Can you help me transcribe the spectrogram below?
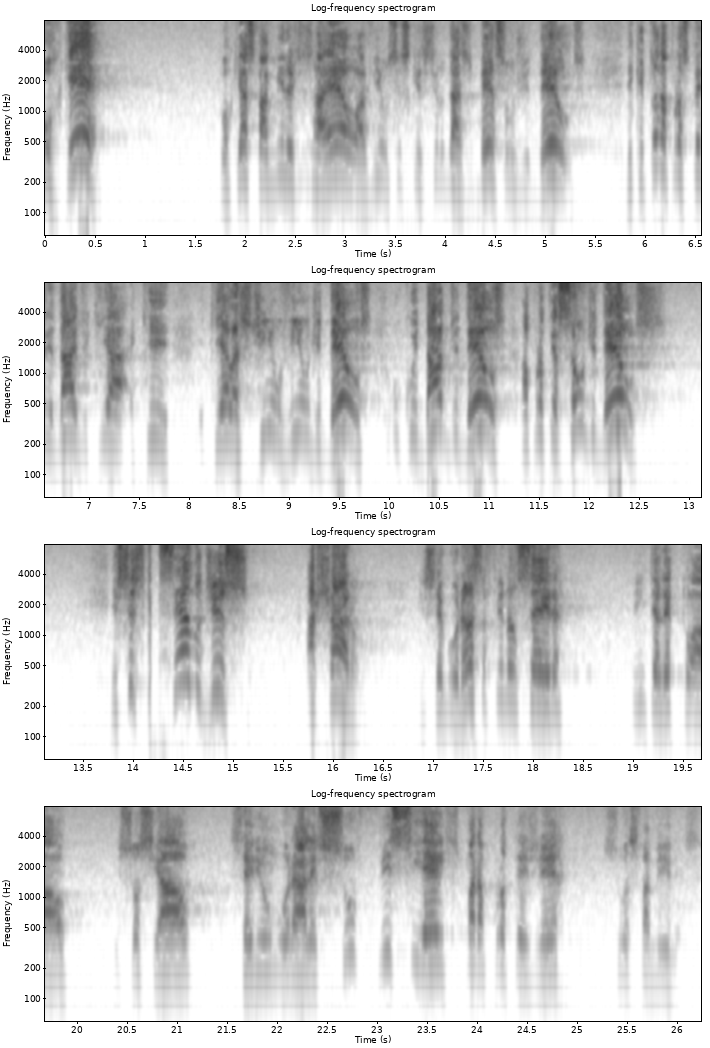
Por quê? Porque as famílias de Israel haviam se esquecido das bênçãos de Deus e que toda a prosperidade que, a, que, que elas tinham vinham de Deus, o cuidado de Deus, a proteção de Deus. E se esquecendo disso, acharam que segurança financeira, intelectual e social seriam muralhas suficientes para proteger suas famílias.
